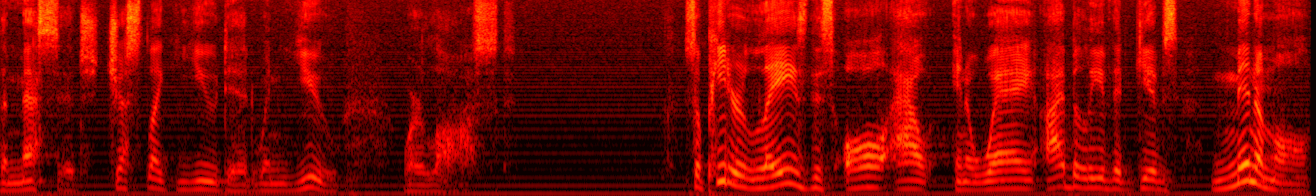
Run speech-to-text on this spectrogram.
the message just like you did when you were lost. So Peter lays this all out in a way I believe that gives minimal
